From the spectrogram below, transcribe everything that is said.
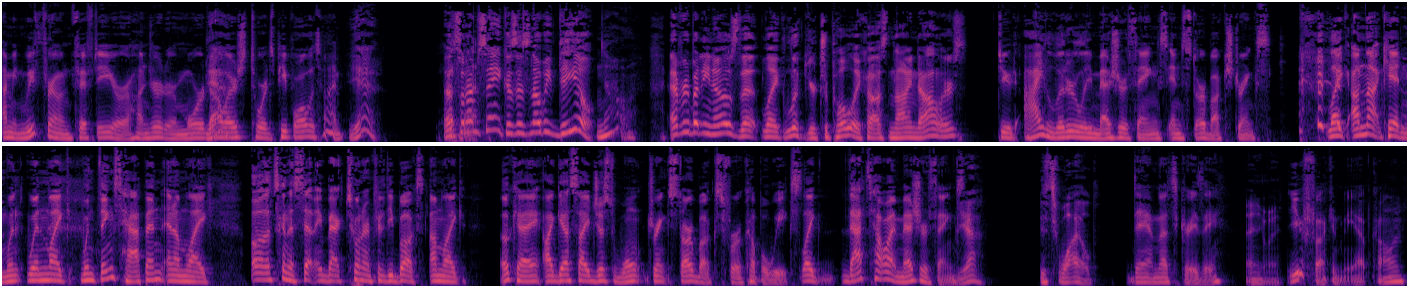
I mean, we've thrown 50 or 100 or more Yeah. dollars towards people all the time. yeah. That's what I'm saying because it's no big deal. No. Everybody knows that. Like, look, your Chipotle costs nine dollars. Dude, I literally measure things in Starbucks drinks. like, I'm not kidding. When when like when things happen and I'm like, "Oh, that's going to set me back 250 bucks." I'm like, "Okay, I guess I just won't drink Starbucks for a couple weeks." Like, that's how I measure things. Yeah, it's wild. Damn, that's crazy. Anyway, You're fucking me up, Colin.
